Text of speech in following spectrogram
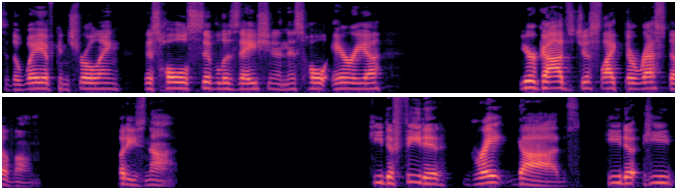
to the way of controlling this whole civilization and this whole area. Your God's just like the rest of them, but He's not. He defeated great gods. He, de- he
